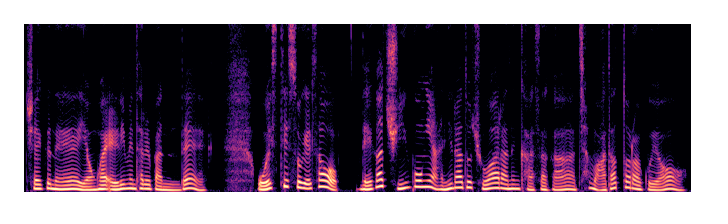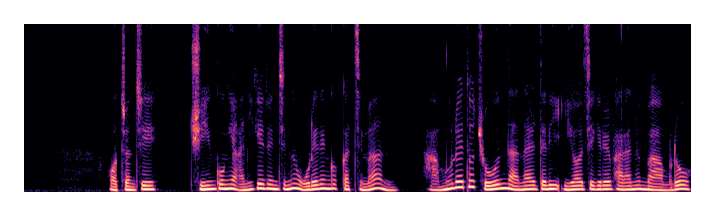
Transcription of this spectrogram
최근에 영화 엘리멘탈을 봤는데 OST 속에서 내가 주인공이 아니라도 좋아라는 가사가 참 와닿더라고요. 어쩐지 주인공이 아니게 된 지는 오래된 것 같지만 아무래도 좋은 나날들이 이어지기를 바라는 마음으로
